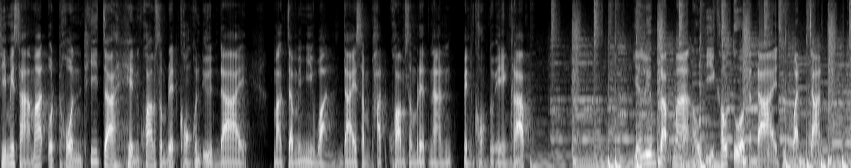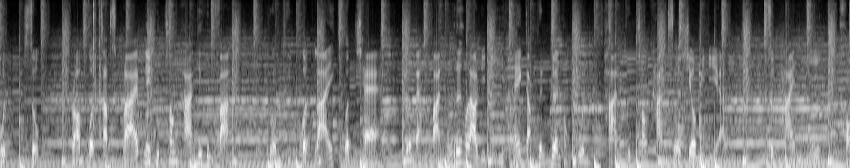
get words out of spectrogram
ที่ไม่สามารถอดทนที่จะเห็นความสำเร็จของคนอื่นได้ มักจะไม่มีวันได้สัมผัสความสำเร็จนั้นเป็นของตัวเองครับ อย่าลืมกลับมาเอาดีเข้าตัวกันได้ทุกวันจันทร์พุธศุกร์พร้อมกด subscribe ในทุกช่องทางที่คุณฟัง รวมถึงกดไลค์กดแชร์เพื่อแบ่งปันเรื่องราวดีๆ ให้กับเพื่อนๆของคุณผ่านทุกช่องทางโซเชียลมีเดียสุดท้ายนี้ขอ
